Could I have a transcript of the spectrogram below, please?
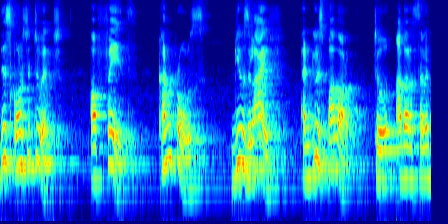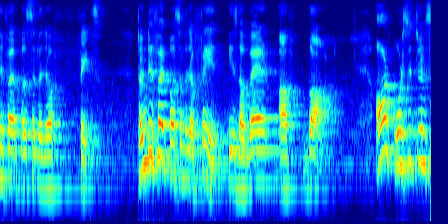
This constituent of faith controls, gives life, and gives power to other 75% of faith. 25% of faith is the Word of God. All constituents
